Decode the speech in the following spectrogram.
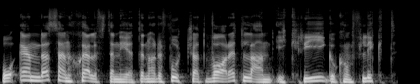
Och ända sedan självständigheten har det fortsatt vara ett land i krig och konflikt.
